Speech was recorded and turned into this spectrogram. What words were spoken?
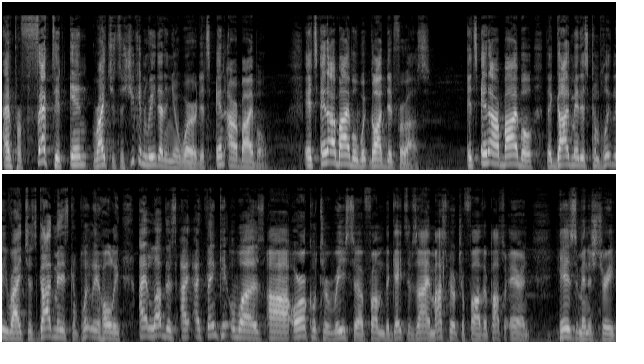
and perfected in righteousness. You can read that in your word. It's in our Bible. It's in our Bible what God did for us. It's in our Bible that God made us completely righteous. God made us completely holy. I love this. I, I think it was uh, Oracle Teresa from the Gates of Zion, my spiritual father, Apostle Aaron, his ministry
